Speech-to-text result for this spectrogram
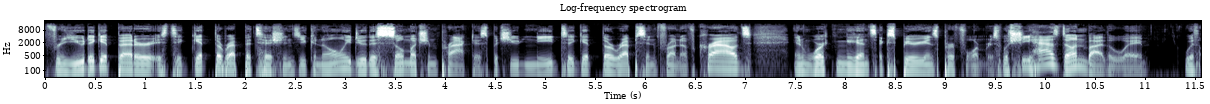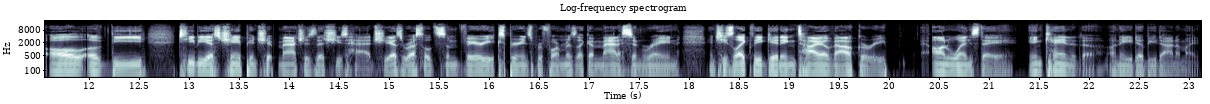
for you to get better is to get the repetitions. You can only do this so much in practice, but you need to get the reps in front of crowds and working against experienced performers, which she has done, by the way. With all of the TBS championship matches that she's had, she has wrestled some very experienced performers like a Madison Rayne, and she's likely getting Taya Valkyrie on Wednesday in Canada on AEW Dynamite.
